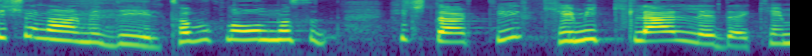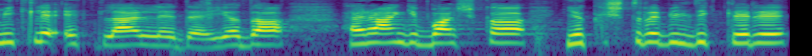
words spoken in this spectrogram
Hiç önemli değil. Tavukla olması hiç dert değil. Kemiklerle de, kemikli etlerle de ya da herhangi başka yakıştırabildikleri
